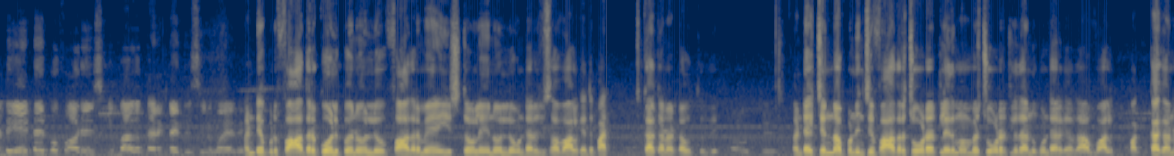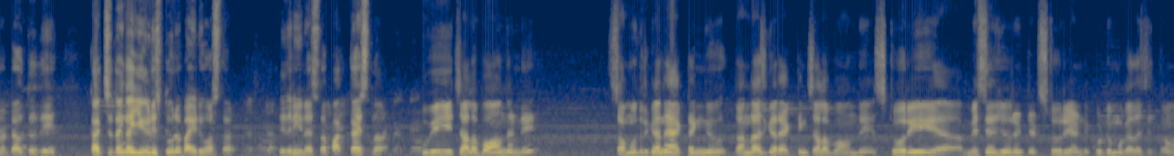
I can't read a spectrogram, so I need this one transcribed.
అంటే ఏ టైప్ ఆఫ్ ఆడియన్స్కి బాగా కనెక్ట్ అవుతుంది సినిమా ఇది? అంటే ఇప్పుడు ఫాదర్ కోల్పోయిన వాళ్ళు ఫాదర్ మీద ఇష్టం లేని వాళ్ళు ఉంటారు చూసా వాళ్ళకైతే పక్కా కనెక్ట్ అవుతుంది. అంటే చిన్నప్పటి నుంచి ఫాదర్ చూడట్లేదు మమ్మల్ని చూడట్లేదు అనుకుంటారు కదా వాళ్ళకి పక్కా కనెక్ట్ అవుతుంది. ఖచ్చితంగా ఏడుస్తూనే బయటకు వస్తారు. ఇది నేను ఇస్తా పక్కా ఇస్తున్నా మూవీ చాలా బాగుందండి. సముద్రకాని యాక్టింగ్ ధనరాజ్ గారి యాక్టింగ్ చాలా బాగుంది. స్టోరీ మెసేజ్ ఓరియంటెడ్ స్టోరీ అండి. కుటుంబ కథ చిత్రం.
